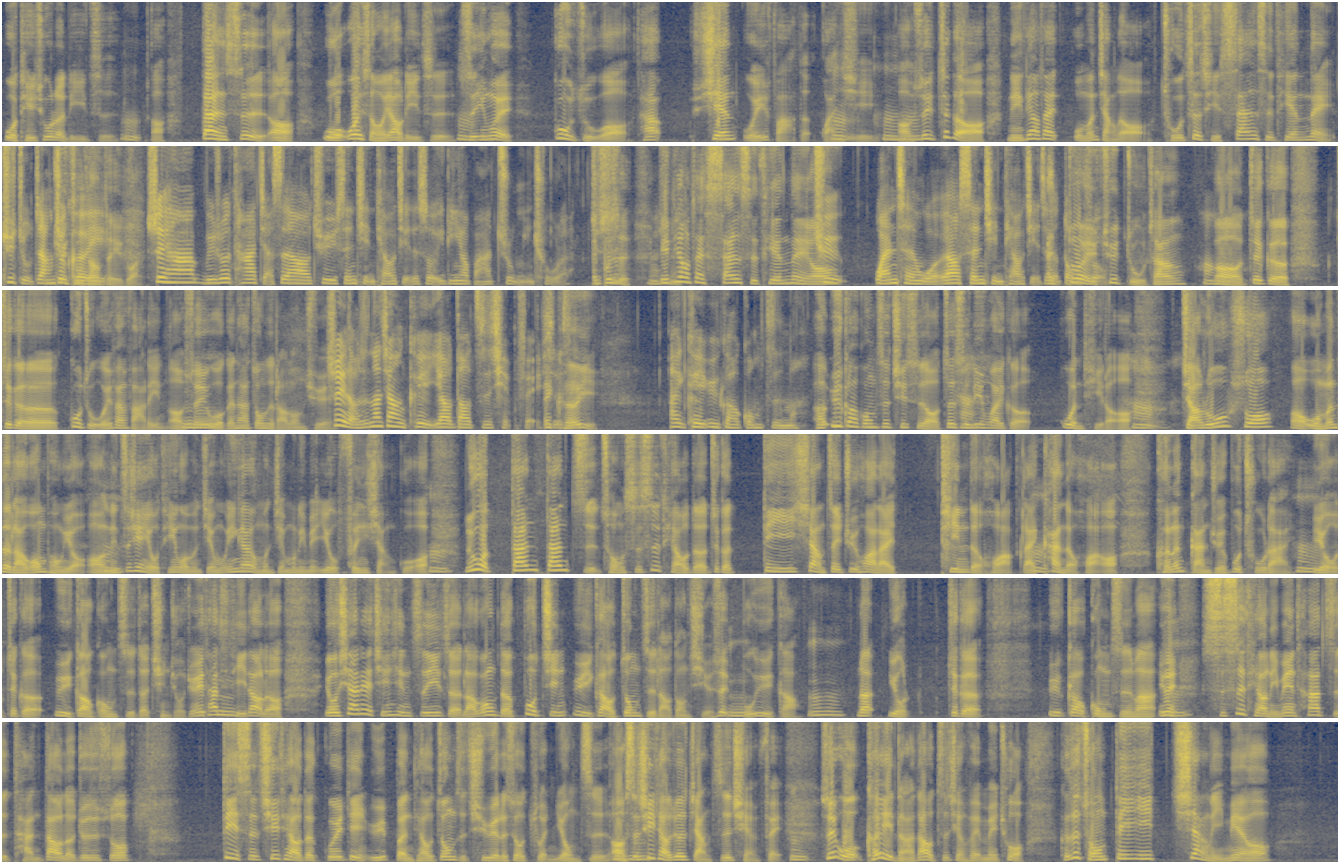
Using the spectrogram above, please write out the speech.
我提出了离职，嗯。哦，但是哦，我为什么要离职？嗯、是因为雇主哦他。先违法的关系、嗯嗯、哦，所以这个哦，你一定要在我们讲的哦，除斥期三十天内去主张就可以。这一段，所以他比如说他假设要去申请调解的时候，一定要把它注明出来。哎、就是欸，不是，一定要在三十天内哦，去完成我要申请调解这个动作。欸、对，去主张哦，这个这个雇主违反法令哦，所以我跟他终止劳动契约、嗯。所以老师，那这样可以要到资遣费？哎、欸，可以。哎、啊，可以预告工资吗？呃，预告工资其实哦，这是另外一个问题了哦。假如说哦，我们的老公朋友哦，你之前有听我们节目，应该我们节目里面也有分享过哦。如果单单只从十四条的这个第一项这句话来听的话，来看的话哦，可能感觉不出来有这个预告工资的请求权，因为他是提到了哦，有下列情形之一者，劳工得不经预告终止劳动契约，所以不预告。嗯，那有。这个预告工资吗？因为十四条里面他只谈到了，就是说第十七条的规定与本条终止契约的时候准用之哦。十七条就是讲资遣费，嗯，所以我可以拿到资遣费，没错。可是从第一项里面哦，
